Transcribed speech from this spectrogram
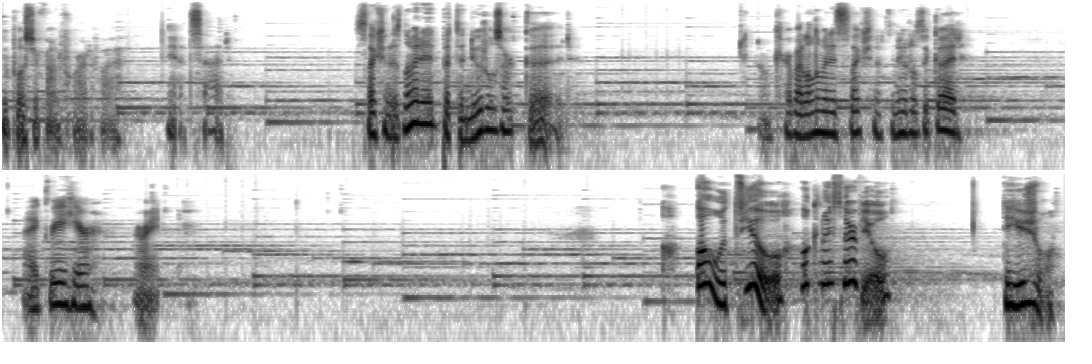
New poster found 4 out of 5. Yeah, it's sad. Selection is limited, but the noodles are good. I don't care about a limited selection if the noodles are good. I agree here. Alright. Oh, it's you. How can I serve you? The usual.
